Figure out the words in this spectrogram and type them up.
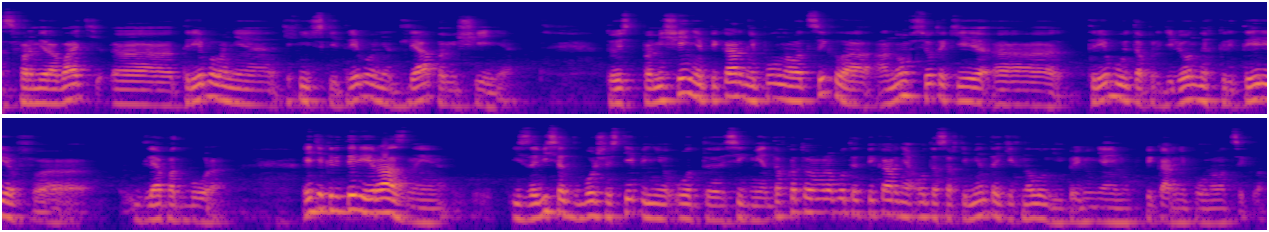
сформировать э, требования, технические требования для помещения. То есть помещение пекарни полного цикла, оно все-таки э, требует определенных критериев для подбора. Эти критерии разные и зависят в большей степени от сегмента, в котором работает пекарня, от ассортимента и технологий, применяемых в пекарне полного цикла.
